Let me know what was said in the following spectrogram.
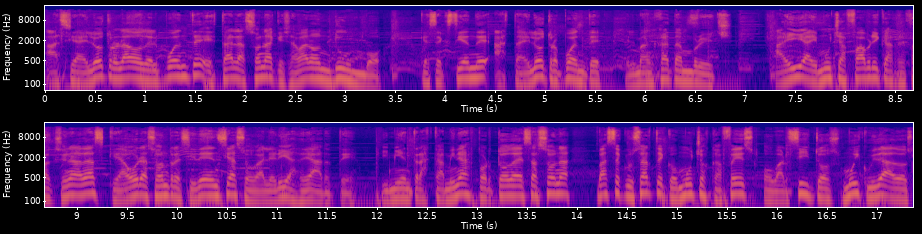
Hacia el otro lado del puente está la zona que llamaron Dumbo, que se extiende hasta el otro puente, el Manhattan Bridge. Ahí hay muchas fábricas refaccionadas que ahora son residencias o galerías de arte. Y mientras caminas por toda esa zona, vas a cruzarte con muchos cafés o barcitos muy cuidados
